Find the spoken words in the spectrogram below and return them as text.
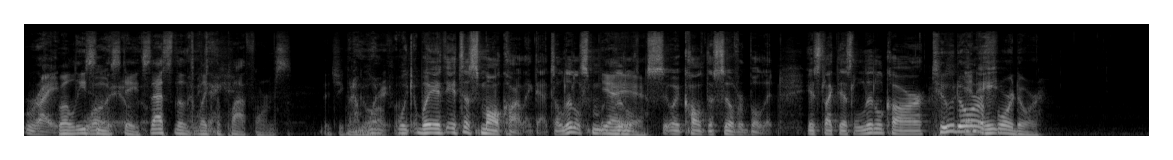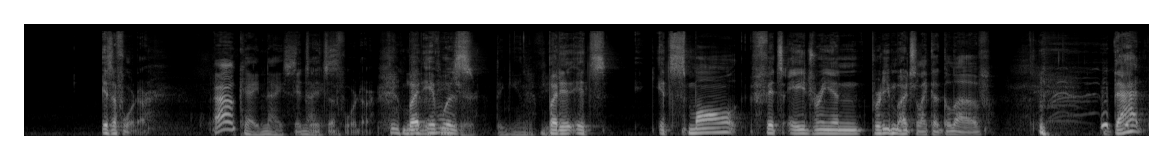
Right. Well, at least in the states, that's the like the platforms that you can go off of. well, it's a small car like that. It's a little, sm- Yeah, little yeah. s- we call it the Silver Bullet. It's like this little car. Two door or eight- four door? It's a four door. Okay, nice. It's, nice. it's a four door. But it was, future, thinking of the future. but it, it's it's small. Fits Adrian pretty much like a glove. That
